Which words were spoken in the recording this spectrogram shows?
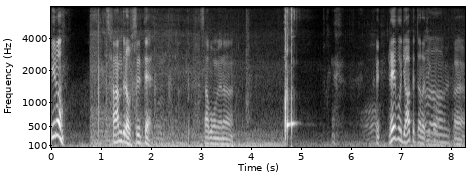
이런 사람들 없을 때 쏴보면은 랩은 요 앞에 떨어지고. 예.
